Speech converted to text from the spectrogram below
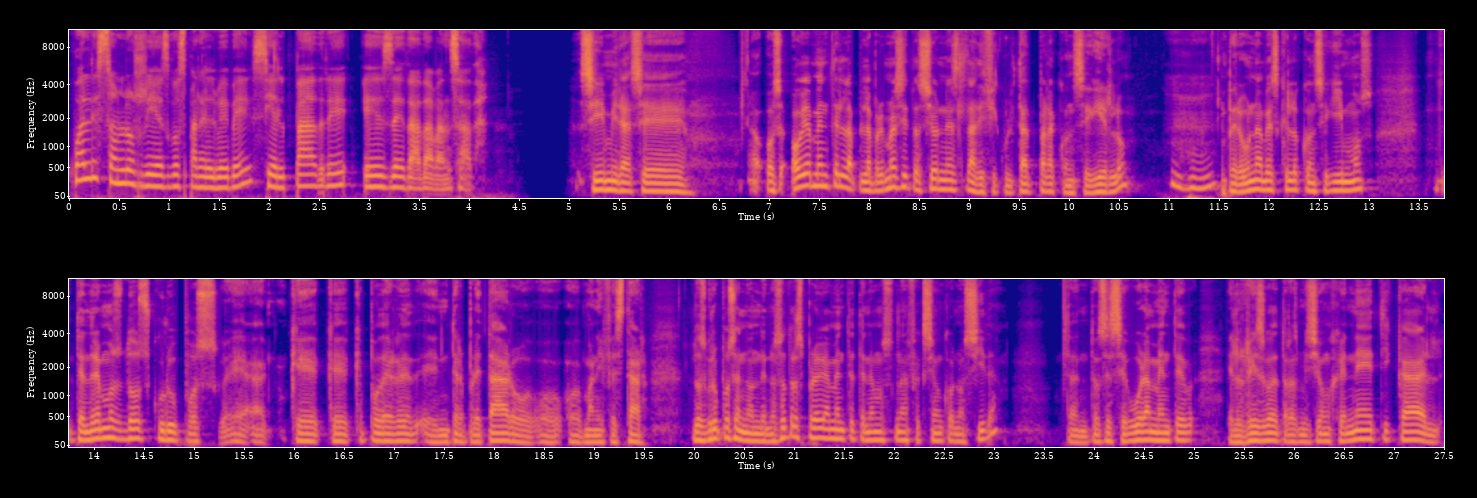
¿cuáles son los riesgos para el bebé si el padre es de edad avanzada? Sí, mira, se, obviamente la, primera situación es la dificultad para conseguirlo, pero una vez que lo conseguimos, tendremos dos grupos eh, que, poder eh, interpretar o, manifestar. Los grupos en donde nosotros previamente tenemos una afección conocida, entonces seguramente el riesgo de transmisión genética, el,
